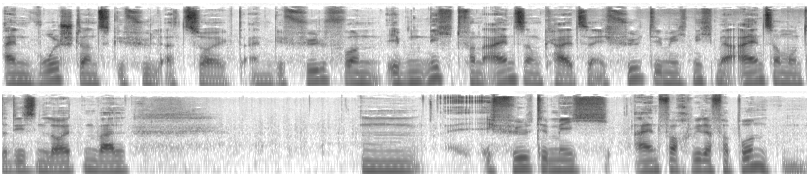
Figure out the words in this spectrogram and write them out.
ein Wohlstandsgefühl erzeugt. Ein Gefühl von eben nicht von Einsamkeit, sondern ich fühlte mich nicht mehr einsam unter diesen Leuten, weil ich fühlte mich einfach wieder verbunden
